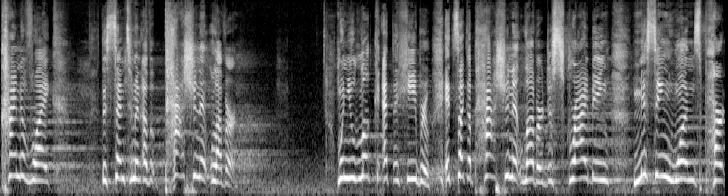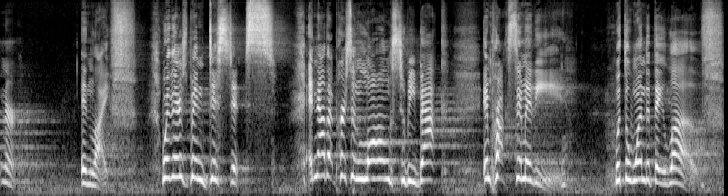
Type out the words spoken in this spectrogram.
kind of like the sentiment of a passionate lover. When you look at the Hebrew, it's like a passionate lover describing missing one's partner in life, where there's been distance and now that person longs to be back in proximity with the one that they love.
